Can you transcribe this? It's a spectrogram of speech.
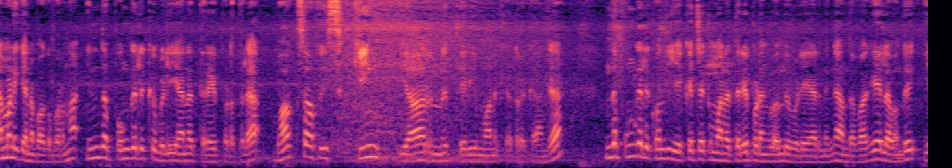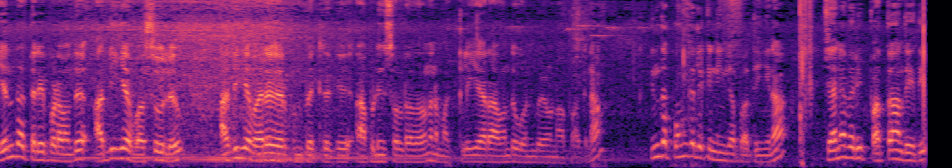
நம்மளுக்கு என்ன பார்க்க போகிறோம்னா இந்த பொங்கலுக்கு வெளியான திரைப்படத்தில் பாக்ஸ் ஆஃபீஸ் கிங் யாருன்னு தெரியுமான்னு கேட்டிருக்காங்க. இந்த பொங்கலுக்கு வந்து எக்கச்சக்கமான திரைப்படங்கள் வந்து விளையாடுங்க அந்த வகையில் வந்து எந்த திரைப்படம் வந்து அதிக வசூல் அதிக வரவேற்பும் பெற்றிருக்கு அப்படின்னு சொல்கிறத வந்து நம்ம கிளியராக வந்து ஒன் பை ஒன்னாக பார்க்கலாம். இந்த பொங்கலுக்கு நீங்கள் பார்த்தீங்கன்னா ஜனவரி பத்தாம் தேதி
